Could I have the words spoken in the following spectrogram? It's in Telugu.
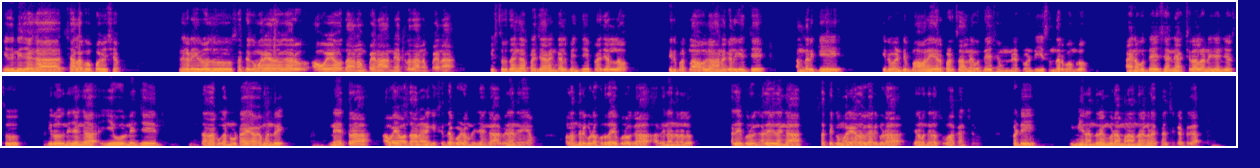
ఇది నిజంగా చాలా గొప్ప విషయం. ఎందుకంటే ఈరోజు సత్యకుమార్ యాదవ్ గారు అవయవ దానం పైన నేత్రదానం పైన విస్తృతంగా ప్రచారం కల్పించి ప్రజల్లో దీని పట్ల అవగాహన కలిగించి అందరికీ ఇటువంటి భావన ఏర్పరచాలనే ఉద్దేశం ఉన్నటువంటి ఈ సందర్భంలో ఆయన ఉద్దేశాన్ని అక్షరాల నిజం చేస్తూ ఈరోజు నిజంగా ఈ ఊరు నుంచి దాదాపుగా నూట యాభై మంది నేత్ర అవయవ దానానికి సిద్ధపడడం నిజంగా అభినందనీయం. వాళ్ళందరికీ కూడా హృదయపూర్వక అభినందనలు. అదే అదేవిధంగా సత్యకుమార్ యాదవ్ గారికి కూడా జన్మదిన శుభాకాంక్షలు. ఒకటి మీరందరం కూడా మనందరం కూడా కలిసికట్టుగా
